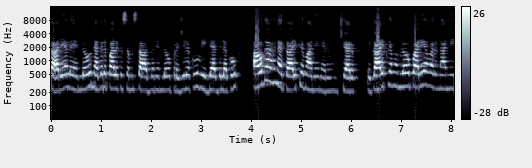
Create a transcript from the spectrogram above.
కార్యాలయంలో నగరపాలక సంస్థ ఆధ్వర్యంలో ప్రజలకు విద్యార్థులకు అవగాహన కార్యక్రమాన్ని నిర్వహించారు. ఈ కార్యక్రమంలో పర్యావరణాన్ని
